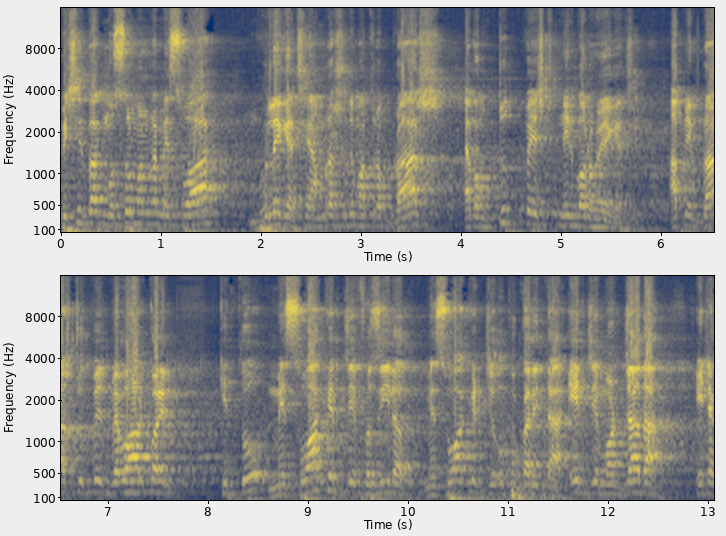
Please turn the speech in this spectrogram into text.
বেশিরভাগ মুসলমানরা মেসওয়াক ভুলে গেছে। আমরা শুধুমাত্র ব্রাশ এবং টুথপেস্ট নির্ভর হয়ে গেছি। আপনি ব্রাশ টুথপেস্ট ব্যবহার করেন, কিন্তু মেসওয়াকের যে ফজিলত মেসওয়াকের যে উপকারিতা, এর যে মর্যাদা, এটা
